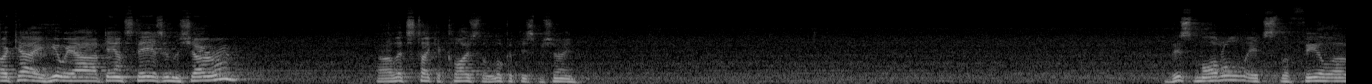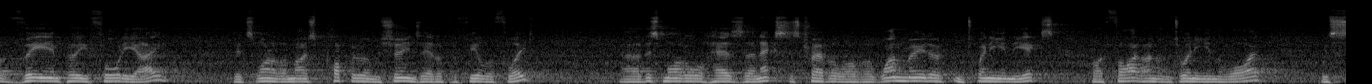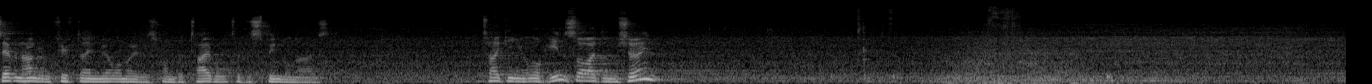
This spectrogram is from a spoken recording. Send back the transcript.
Okay, here we are downstairs in the showroom. Uh, let's take a closer look at this machine. This model, it's the Feeler VMP 40A. It's one of the most popular machines out of the Feeler fleet. Uh, this model has an axis travel of a 1 metre and 20 in the X by 520 in the Y with 715 millimetres from the table to the spindle nose. Taking a look inside the machine,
